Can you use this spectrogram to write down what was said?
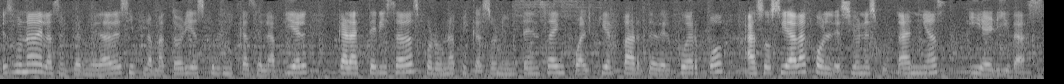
es una de las enfermedades inflamatorias crónicas de la piel caracterizadas por una picazón intensa en cualquier parte del cuerpo asociada con lesiones cutáneas y heridas.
